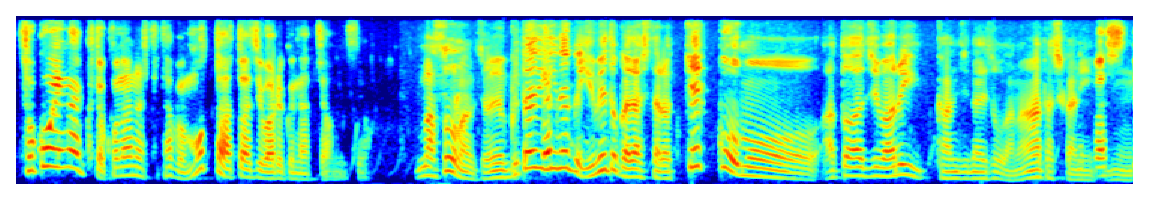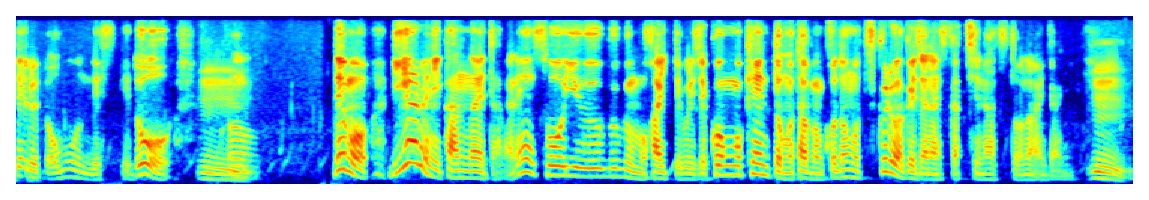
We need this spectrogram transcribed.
そこを描くと、この話って多分もっと後味悪くなっちゃうんですよ。まあそうなんですよね。具体的になんか夢とか出したら、結構もう後味悪い感じになりそうだな、確かに。がしてると思うんですけど、うん。うんでも、リアルに考えたらね、そういう部分も入ってくるし、今後、ケントも多分子供作るわけじゃないですか、千夏との間に。うん。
